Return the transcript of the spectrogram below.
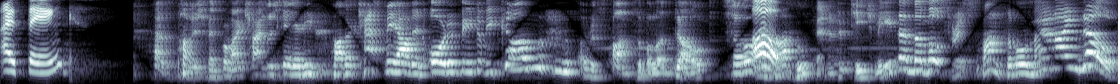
I think. As punishment for my childish gaiety, Father cast me out and ordered me to become a responsible adult. So I Oh. thought, who better to teach me than the most responsible man I know?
